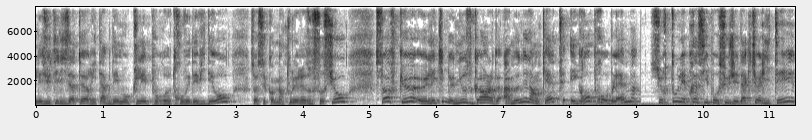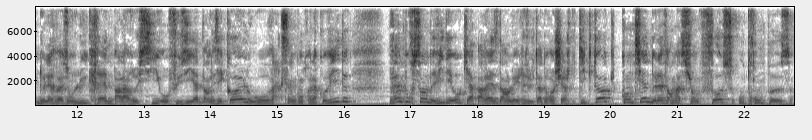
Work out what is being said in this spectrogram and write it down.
Les utilisateurs y tapent des mots-clés pour trouver des vidéos, ça c'est comme dans tous les réseaux sociaux, sauf que euh, l'équipe de NewsGuard a mené l'enquête et gros problème, sur tous les principaux sujets d'actualité, de l'invasion de l'Ukraine par la Russie aux fusillades dans les écoles ou aux vaccins contre la Covid, 20% des vidéos qui apparaissent dans les résultats de recherche de TikTok contiennent de l'information fausse ou trompeuse.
